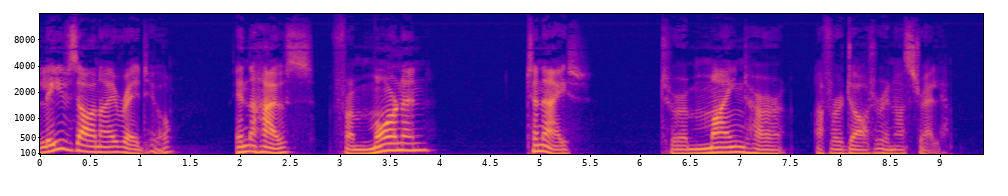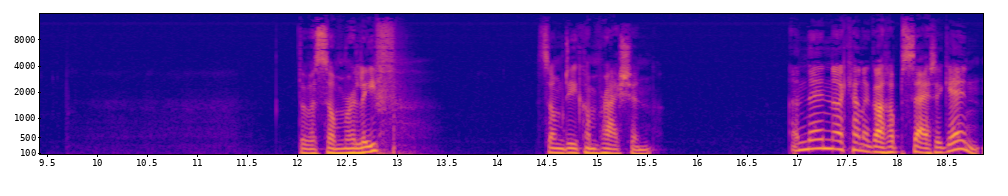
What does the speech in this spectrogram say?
leaves on iRadio in the house from morning to night to remind her of her daughter in Australia. There was some relief, some decompression, and then I kind of got upset again.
